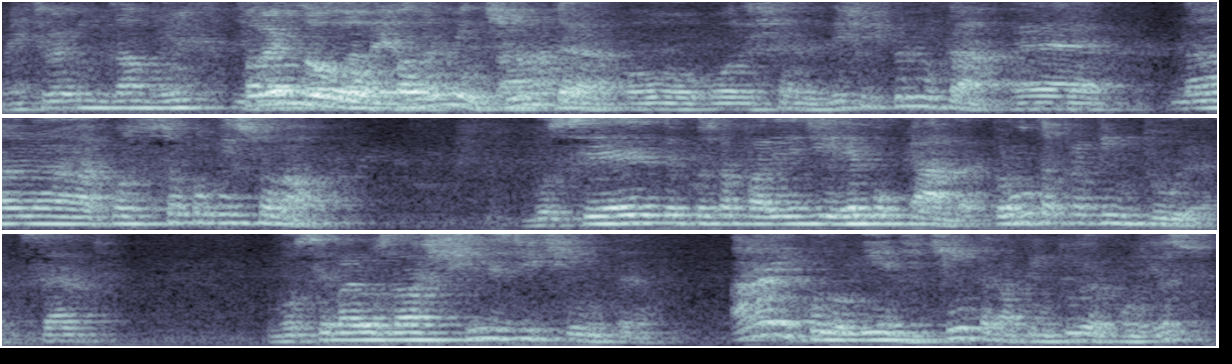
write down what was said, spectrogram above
a gente vai economizar muito. Falando, falando em tá? tinta, tá? o, o Alexandre, deixa eu te perguntar, é, na, na construção convencional, você depois da parede rebocada, pronta para pintura, certo? você vai usar X de tinta. Há economia de tinta na pintura com gesso?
